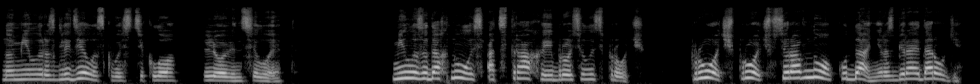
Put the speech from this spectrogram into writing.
но Мила разглядела сквозь стекло Левин силуэт. Мила задохнулась от страха и бросилась прочь. Прочь, прочь, все равно, куда, не разбирая дороги.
